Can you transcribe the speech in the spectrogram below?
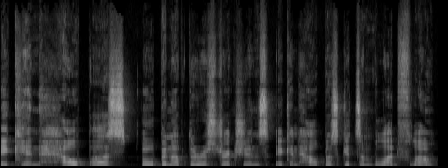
It can help us open up the restrictions, it can help us get some blood flow.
